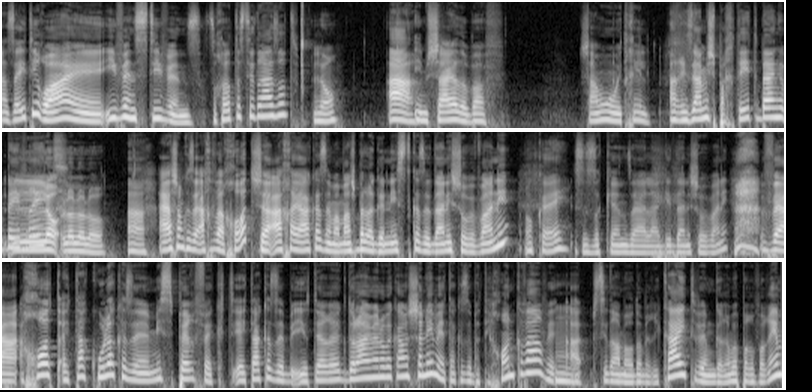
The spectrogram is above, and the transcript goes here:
אז הייתי רואה איבן סטיבנס. זוכרת את הסדרה הזאת? לא. אה, עם שיה לבף. שם הוא התחיל. אריזה משפחתית בעברית? לא, לא, לא, לא. אה, היה שם כזה אח ואחות, שהאח היה כזה ממש בלאגניסט כזה, דני שובבני. אוקיי. איזה זקן זה היה להגיד דני שובבני. והאחות הייתה כולה כזה מיס פרפקט. היא הייתה כזה יותר גדולה ממנו בכמה שנים, היא הייתה כזה בתיכון כבר, וסדרה מאוד אמריקאית, והם גרים בפרברים,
